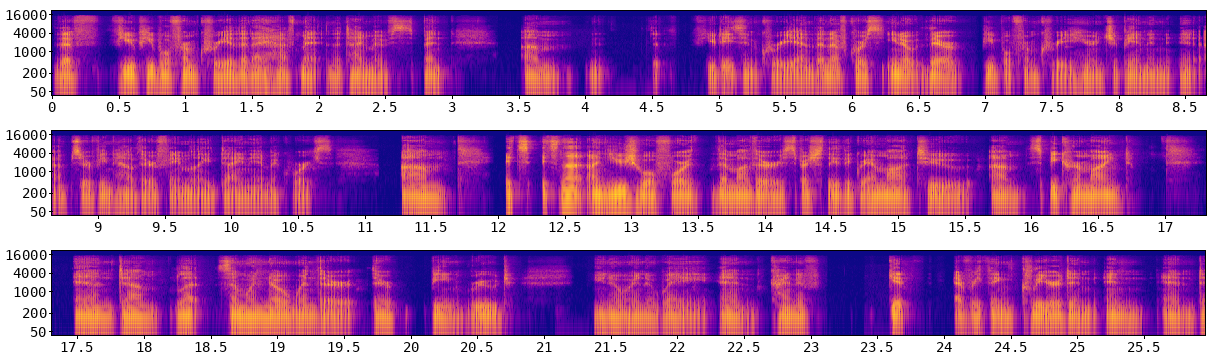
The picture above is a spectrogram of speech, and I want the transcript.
the few people from Korea that I have met in the time I've spent, um, a few days in Korea, and then of course, you know, there are people from Korea here in Japan, and, and observing how their family dynamic works. Um, it's it's not unusual for the mother, especially the grandma, to um, speak her mind and um, let someone know when they're they're being rude, you know, in a way, and kind of get everything cleared and and and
